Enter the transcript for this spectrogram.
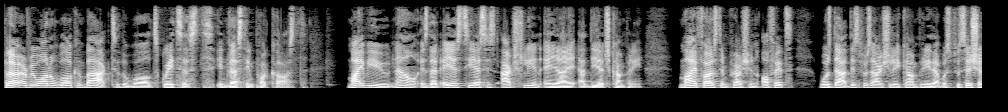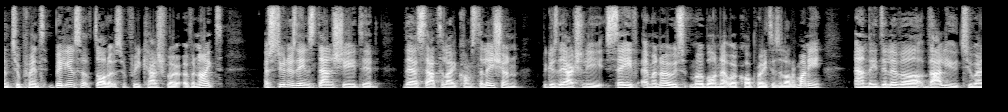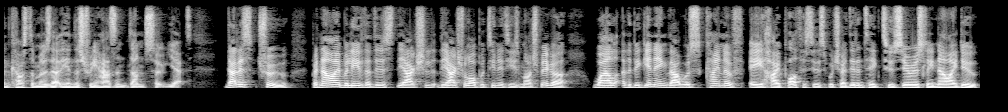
Hello, everyone, and welcome back to the world's greatest investing podcast. My view now is that ASTS is actually an AI at the edge company. My first impression of it was that this was actually a company that was positioned to print billions of dollars of free cash flow overnight. As soon as they instantiated their satellite constellation, because they actually save MNOs, mobile network operators, a lot of money, and they deliver value to end customers that the industry hasn't done so yet. That is true but now I believe that this the actual the actual opportunity is much bigger. While at the beginning that was kind of a hypothesis which I didn't take too seriously, now I do,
